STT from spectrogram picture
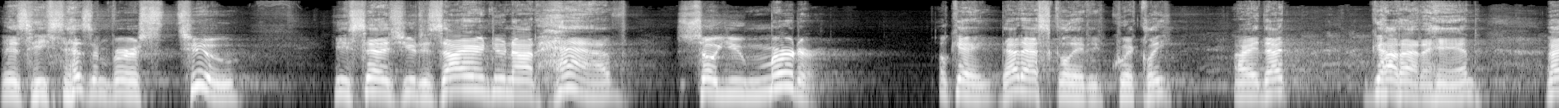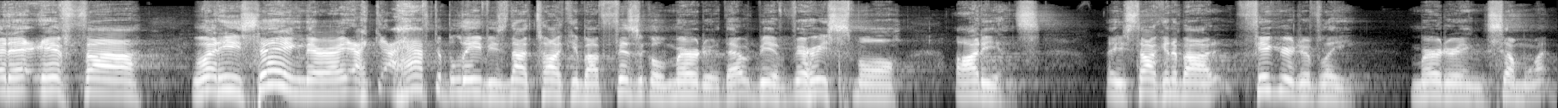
is he says in verse 2, he says, You desire and do not have, so you murder. Okay, that escalated quickly. All right, that got out of hand. Right, uh, if uh, what he's saying there, I, I have to believe he's not talking about physical murder. That would be a very small audience. He's talking about figuratively murdering someone.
